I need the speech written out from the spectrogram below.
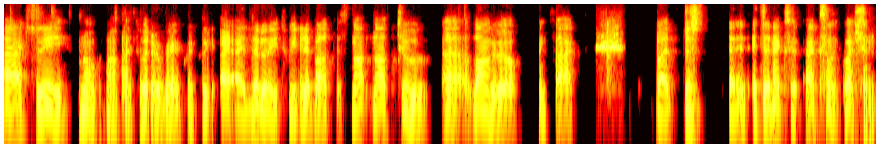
I actually know about my Twitter very quickly. I, I, literally tweeted about this not not too uh, long ago, in fact, but just it's an ex- excellent question,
